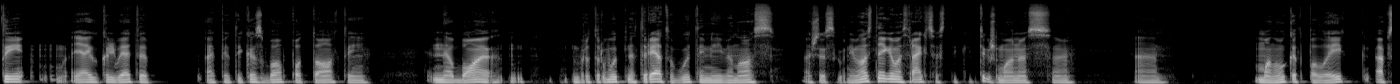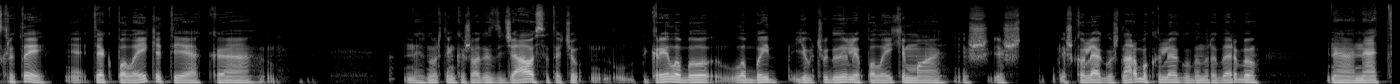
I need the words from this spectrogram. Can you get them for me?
Tai jeigu kalbėti apie tai, kas buvo po to, tai nebuvo, ir turbūt neturėtų būti nei vienos, aš tai sakau, nei vienos neigiamas reakcijos, tai kaip tik žmonės, a, manau, kad palaik, apskritai, tiek palaikė, tiek, nežinau, ar tinka žodis didžiausia, tačiau tikrai labai, labai jaučiu didelį palaikymą iš, iš, iš kolegų, iš darbo kolegų, bendradarbių. Net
